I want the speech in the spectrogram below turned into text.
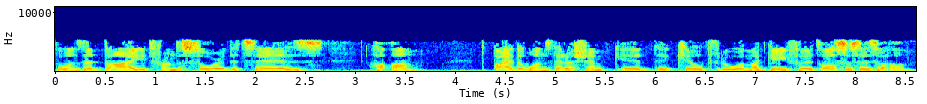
the ones that died from the sword, it says Ha'am. By the ones that Hashem uh, killed through a Magefa, it also says Ha'am.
